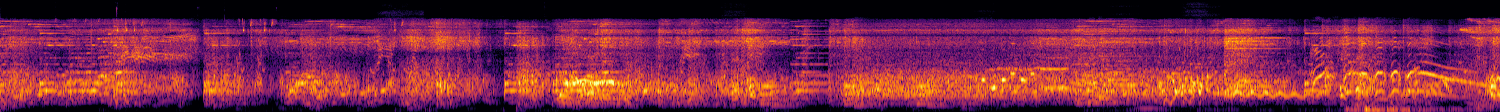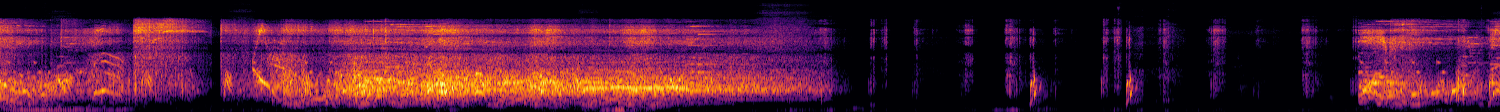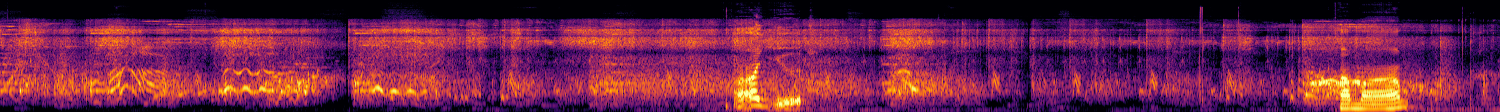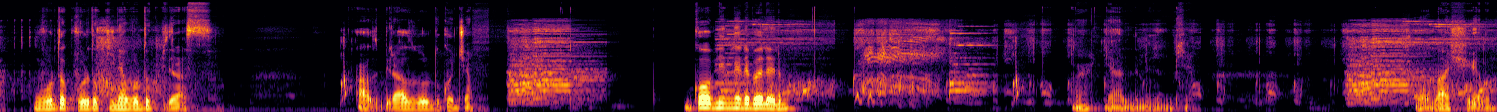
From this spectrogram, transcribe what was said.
Vurduk vurduk yine vurduk biraz. Az biraz vurduk hocam. Goblinleri bölelim. Heh, geldi bizimki. Şöyle başlayalım.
